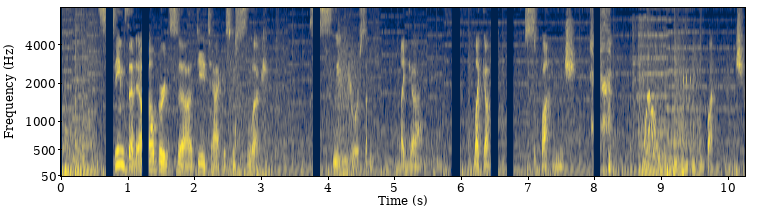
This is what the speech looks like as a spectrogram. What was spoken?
It seems that Albert's uh, D attack is more slick, sleek or something, like a, like a sponge. sponge.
